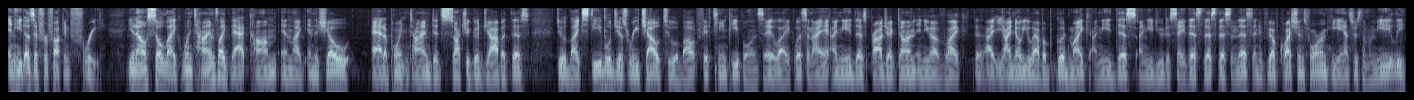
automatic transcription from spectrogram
And he mm-hmm. does it for fucking free. You know? So like when times like that come and like in the show at a point in time did such a good job at this, dude, like Steve will just reach out to about 15 people and say like, listen, I, I need this project done and you have like, I, I know you have a good mic. I need this. I need you to say this, this, this, and this. And if you have questions for him, he answers them immediately.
